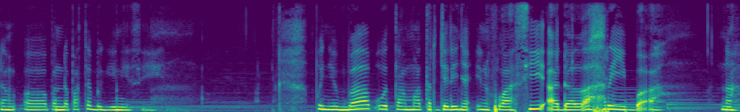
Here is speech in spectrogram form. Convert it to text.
dan uh, pendapatnya begini sih Penyebab utama terjadinya inflasi adalah riba. Nah,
